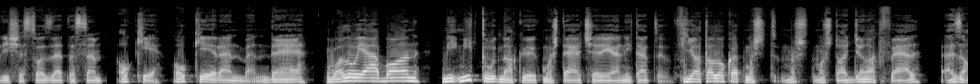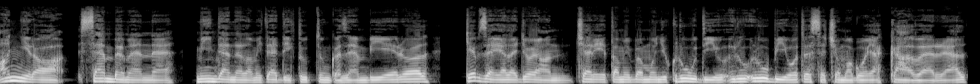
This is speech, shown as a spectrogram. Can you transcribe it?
is ezt hozzáteszem. Oké, okay, oké, okay, rendben, de valójában mi, mit tudnak ők most elcserélni? Tehát fiatalokat most, most, most adjanak fel? Ez annyira szembe menne mindennel, amit eddig tudtunk az NBA-ről, Képzelj el egy olyan cserét, amiben mondjuk Rudy, Rubiót összecsomagolják Calverrel,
